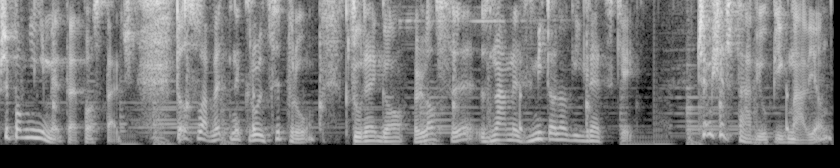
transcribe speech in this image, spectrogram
Przypomnijmy tę postać. To sławetny król Cypru, którego losy znamy z mitologii greckiej. Czym się wstawił Pigmalion?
